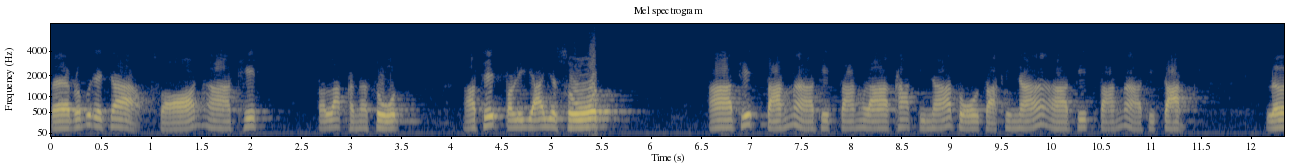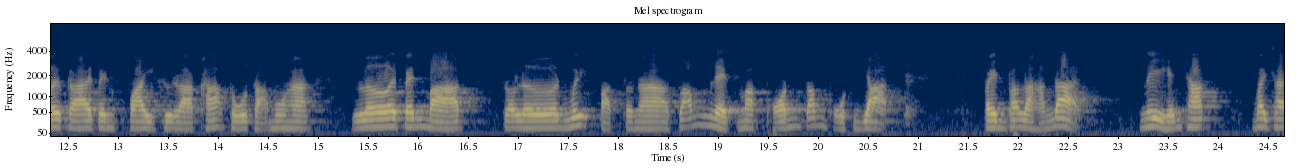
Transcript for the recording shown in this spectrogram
แต่พระพุทธเจ้าสอนอาทิตย์ตลักษณสูตร อาทิตย์ปริยายสูตร อาทิตย์ตัง อาทิตย์ตังลาคากินาโทสักินา อาทิตย์ตัง อาทิตย์ตัง เลยกลายเป็นไฟคือราคะโทสะโมหะ เลยเป็นบาตเจริญวิปัสนาสำเร็จมรรคผลสัมโพธิญาณเป็นพระรหันต์ได้ นี่เห็นชัด ไม่ใช่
